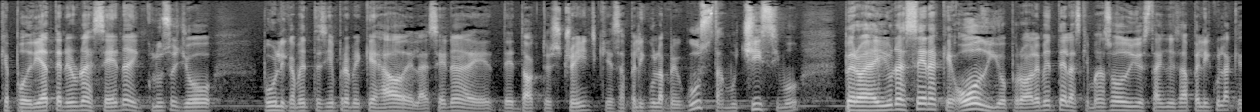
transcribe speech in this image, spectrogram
que podría tener una escena. Incluso yo públicamente siempre me he quejado de la escena de, Doctor Strange, que esa película me gusta muchísimo, pero hay una escena que odio, probablemente de las que más odio está en esa película, que,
